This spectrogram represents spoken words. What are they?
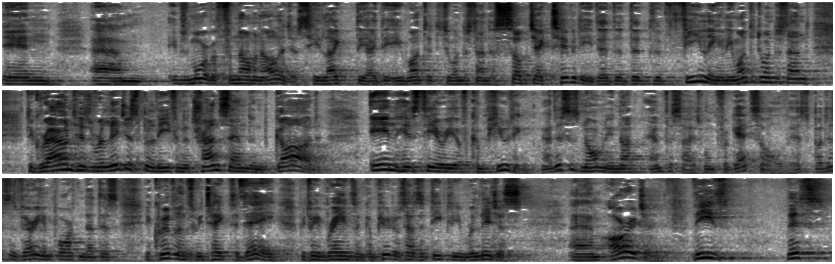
in, um, he was more of a phenomenologist. He liked the idea, he wanted to understand the subjectivity, the, the, the, the feeling, and he wanted to understand, to ground his religious belief in a transcendent God in his theory of computing. Now, this is normally not emphasized. One forgets all this, but this is very important that this equivalence we take today between brains and computers has a deeply religious um, origin. These this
